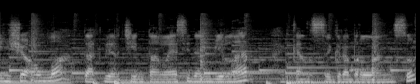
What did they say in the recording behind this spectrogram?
Insya Allah takdir cinta Lesti dan Bilar akan segera berlangsung.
